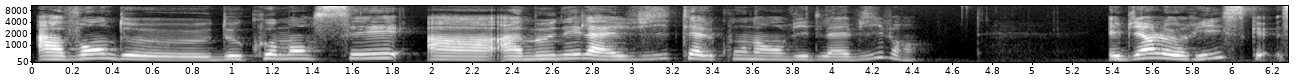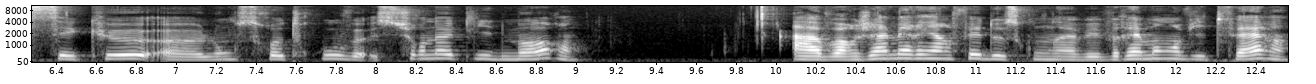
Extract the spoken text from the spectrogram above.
avant de, commencer à, mener la vie telle qu'on a envie de la vivre, eh bien le risque, c'est que l'on se retrouve sur notre lit de mort à avoir jamais rien fait de ce qu'on avait vraiment envie de faire,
